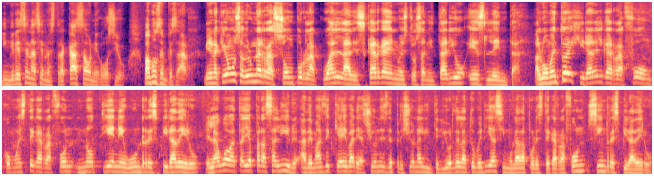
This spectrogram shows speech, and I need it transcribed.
ingresen hacia nuestra casa o negocio. Vamos a empezar. Miren, aquí vamos a ver una razón por la cual la descarga de nuestro sanitario es lenta. Al momento de girar el garrafón, como este garrafón no tiene un respiradero, el agua batalla para salir, además de que hay variaciones de presión al interior de la tubería simulada por este garrafón sin respiradero.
